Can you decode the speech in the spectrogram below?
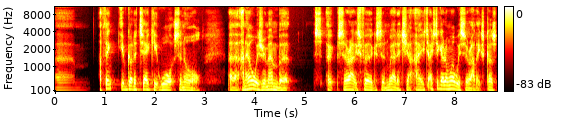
Um, I think you've got to take it warts and all. Uh, and I always remember uh, Sir Alex Ferguson. We had a chat. I, I used to get on well with Sir Alex because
